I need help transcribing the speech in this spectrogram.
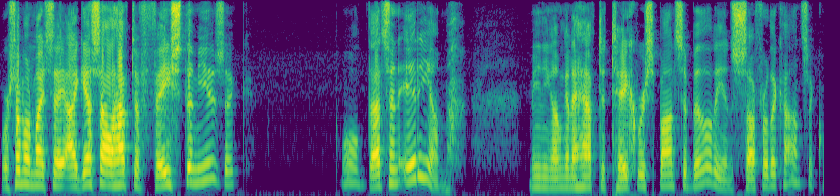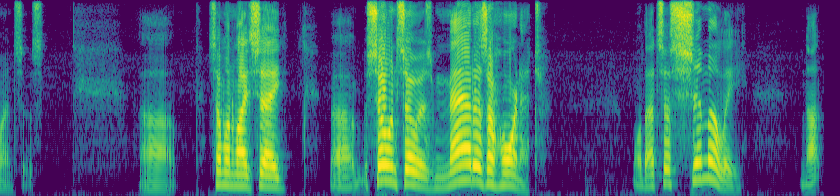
Or someone might say, I guess I'll have to face the music. Well, that's an idiom, meaning I'm going to have to take responsibility and suffer the consequences. Uh, someone might say, so and so is mad as a hornet. Well, that's a simile. Not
